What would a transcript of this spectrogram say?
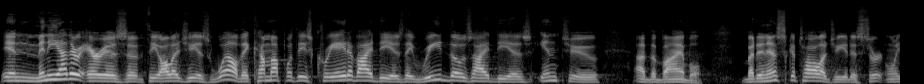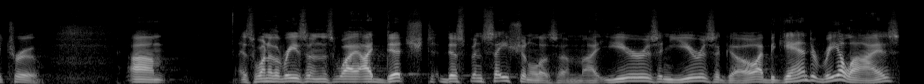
in many other areas of theology as well. They come up with these creative ideas, they read those ideas into uh, the Bible. But in eschatology, it is certainly true. Um, it's one of the reasons why I ditched dispensationalism. Uh, years and years ago, I began to realize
